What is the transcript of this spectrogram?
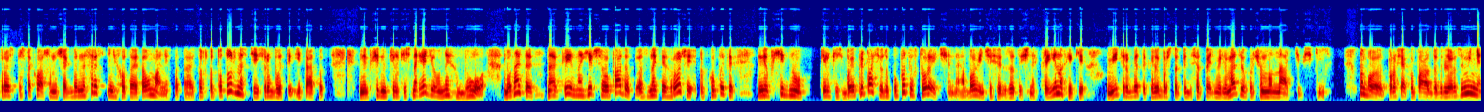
мультфільмі з Простоквашино, що якби не средств не вистачає, а ума не вистачає. Тобто потужності зробити і так от необхідну кількість снарядів у них було. Бо знаєте, на найгірший випадок знайти гроші, купити необхідну кількість боєприпасів докупити в Туреччині або в інших екзотичних країнах, які вміють робити калібр 155 мм, причому натівський. Ну бо про всяк випадок для розуміння,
